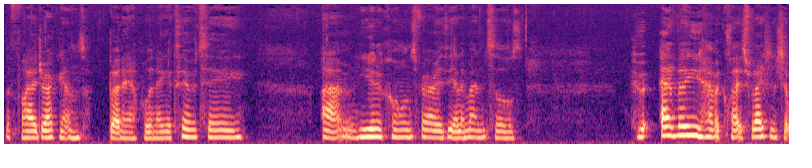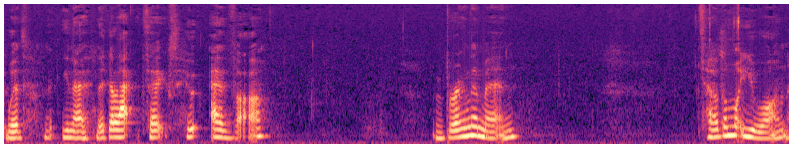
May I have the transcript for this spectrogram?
The fire dragons, burning up all the negativity. Um, unicorns, fairies, the elementals. Whoever you have a close relationship with, you know, the galactics, whoever, bring them in, tell them what you want,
